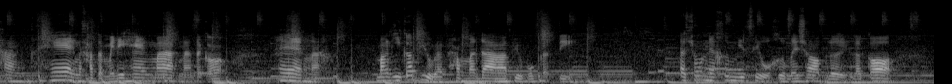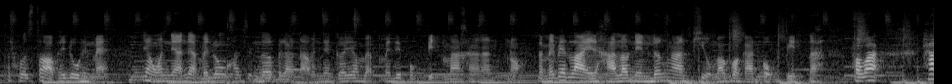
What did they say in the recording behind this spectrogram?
ทางแห้งนะคะ แต่ไม่ได้แห้งมากนะแต่ก็แห้งนะบางทีก็ผิวแบบธรรมดาผิวปกติ แต่ช่วงนี้คือมีสิวคือไม่ชอบเลย แล้วก็ ทดสอบให้ดูเห็นไหม อย่างวันเนี้ยเนี่ยไปลงคอนซีลเลอร์ไปแล้วนะ มันยังก็ยังแบบไม่ได้ปกปิดมากขนาดนั้นเนาะ แต่ไม่เป็นไรนะคะ เราเน้นเรื่องงานผิวมากกว่าการปกปิดนะ เพราะว่าถ้า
